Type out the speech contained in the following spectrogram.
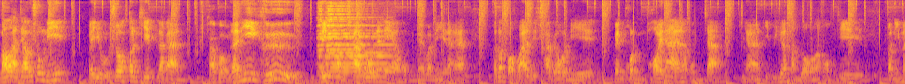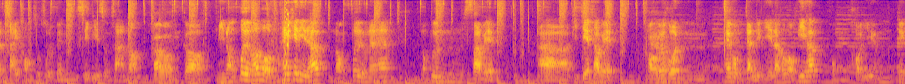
เราอาจจะเอาช่วงนี้ไปอยู่ช่วงต้นคลิปแล้วกัน ครับผม และนี่คือลิสของชาโดนั่นเองครับผมในวันนี้นะฮะ ก็ต้องบอกว่าลิสชาโดนี้เป็นผลพลอยได้นะครับผมจากงานอิมพีเรียลสัมโรงนะครับผมที่ ตอนนี้มันใส่ของสูงสุดเป็น CP03 เนาะครับผม ก็มีน้องปื้มครับผม ให้เครดิตครับ น้องปื้มนะฮะ น้องปื้มซาเวตอ่าพีเจซาเวตของเป็นคนให้ผมจัดลิสต์นี้แล้วก็บอกพี่ครับ ผมขอยืมเด็ก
